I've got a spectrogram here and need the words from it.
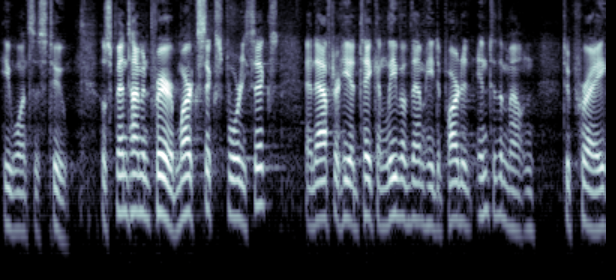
He wants us to. So spend time in prayer. Mark 6:46, and after he had taken leave of them, he departed into the mountain to pray.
